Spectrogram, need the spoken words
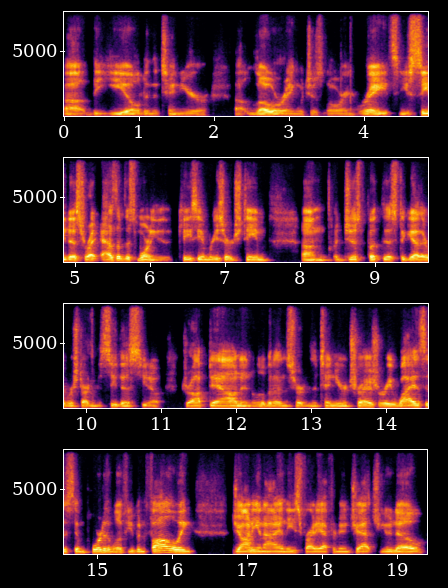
uh, the yield in the 10-year uh, lowering, which is lowering rates. You see this right as of this morning. The KCM research team um, just put this together. We're starting to see this, you know, drop down and a little bit uncertain the 10-year treasury. Why is this important? Well, if you've been following Johnny and I in these Friday afternoon chats, you know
